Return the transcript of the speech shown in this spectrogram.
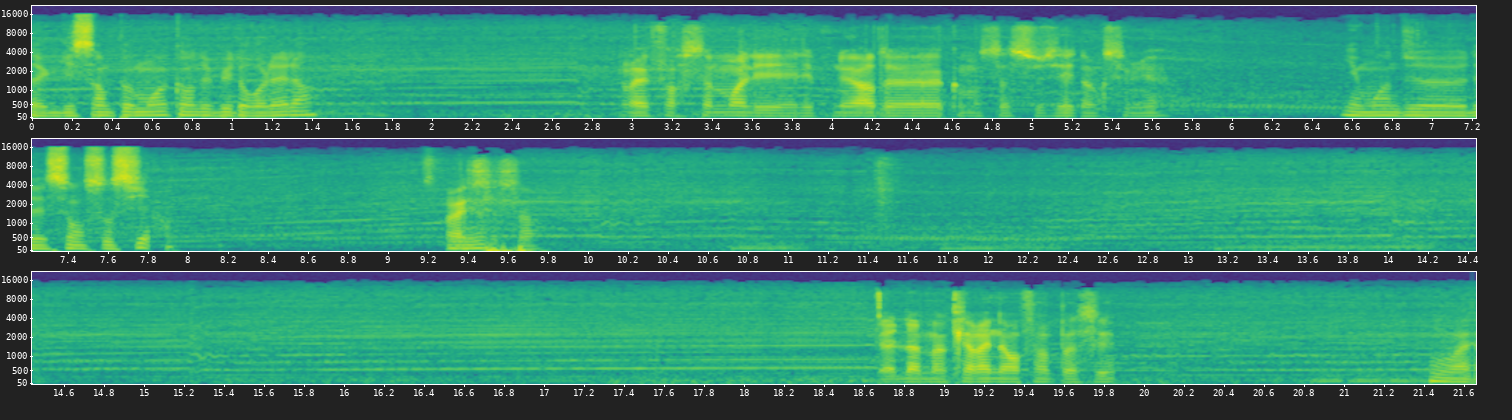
Ça glisse un peu moins qu'en début de relais là. Ouais, forcément, les, les pneus hard euh, commencent à s'user, donc c'est mieux. Il y a moins de- d'essence aussi. Ouais, mieux. c'est ça. Là, La McLaren est enfin passée. Ouais.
